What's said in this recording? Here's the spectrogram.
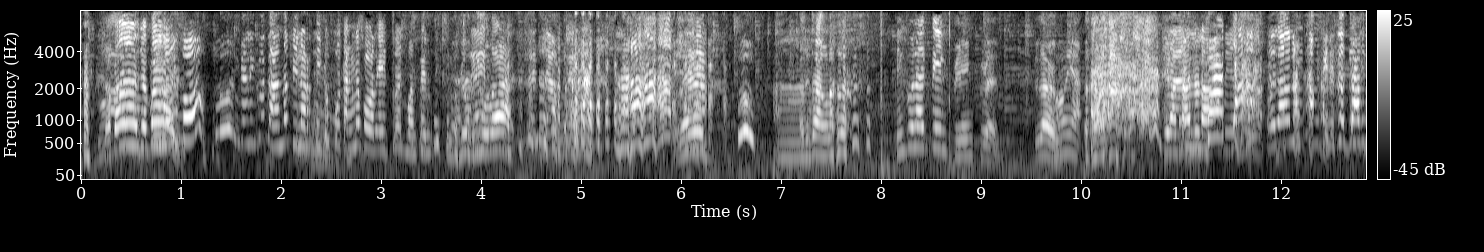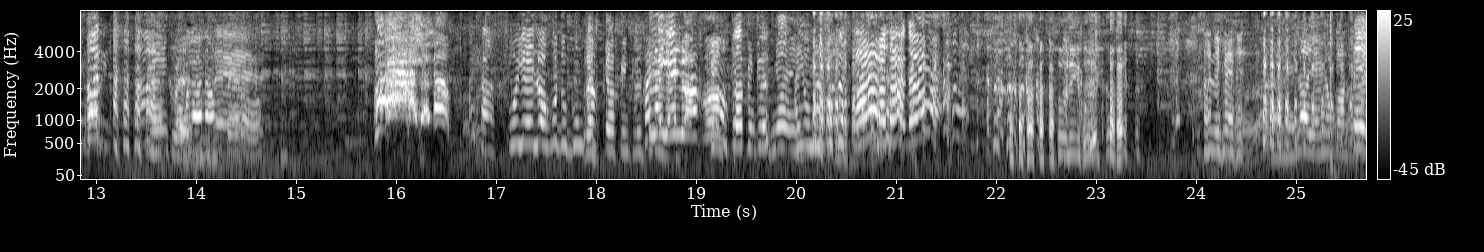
Japan, Japan. Galing mo? Ko. Tana, pinarti ko putang na 481, 110. Mura. Red. Ano lang? Pink pink. Pink, red. Ilan? Mamaya. Talo na natin. Wala nang pang dyan, Bon. Wala nang pero. Uy, yellow ako, dugong ka. Red ka, pink, red. Hala, yellow ako. Pink ka, pink, red nga eh. Ayun na. Ah. Huli, huli. Ano yan? Yellow, konti.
